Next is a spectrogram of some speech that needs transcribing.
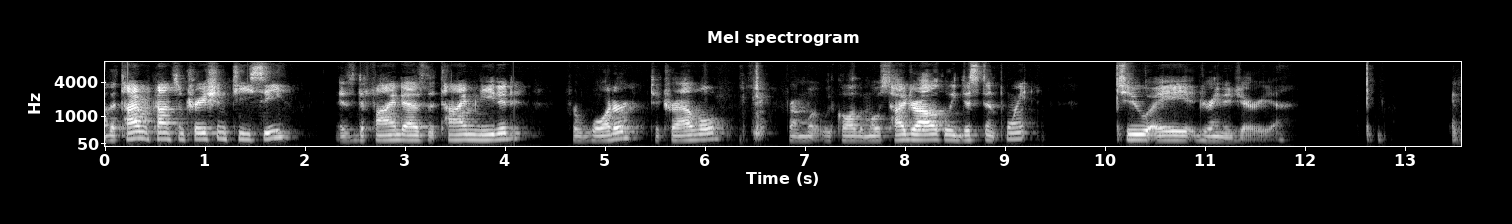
the time of concentration, TC, is defined as the time needed for water to travel from what we call the most hydraulically distant point to a drainage area. Okay.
